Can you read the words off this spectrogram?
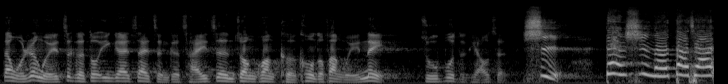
但我认为这个都应该在整个财政状况可控的范围内逐步的调整。是。但是呢，大家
